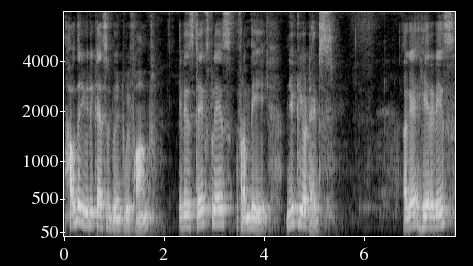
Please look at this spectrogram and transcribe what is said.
how the uric acid is going to be formed. It is takes place from the nucleotides. Okay here it is.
